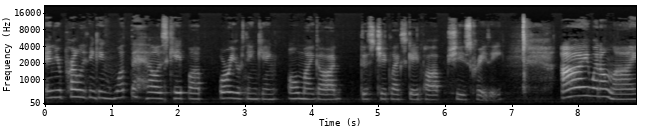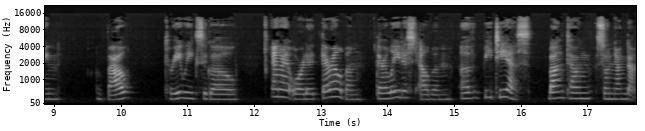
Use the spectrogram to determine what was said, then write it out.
And you're probably thinking, what the hell is K pop? Or you're thinking, oh my god, this chick likes K pop, she's crazy. I went online about three weeks ago and I ordered their album their latest album of BTS, Bangtan Sonyeondan,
